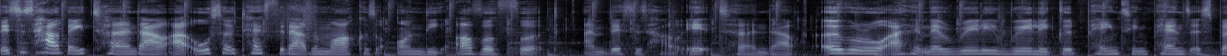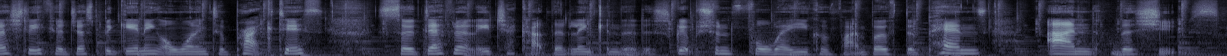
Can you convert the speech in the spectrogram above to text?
This is how they turned out. I also tested out the markers on the other foot and this is how it turned out. Overall, I think they're really, really good painting pens, especially if you're just beginning or wanting to practice. So definitely check out the link in the description for where you can find both the pens and the shoes.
